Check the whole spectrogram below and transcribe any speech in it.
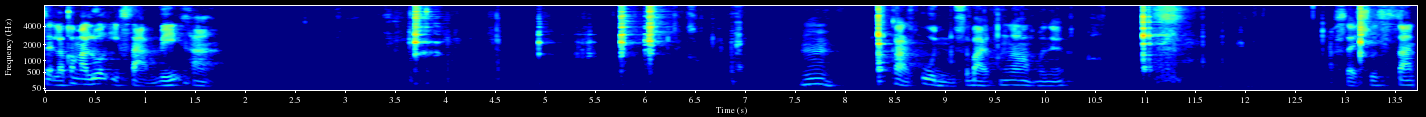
เสร็จแล้วก็มาลวกอีกสามวิค่ะ อืมอากาศอุ่นสบายข้างนอกวันนี้ ใส่ชุดสั้น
